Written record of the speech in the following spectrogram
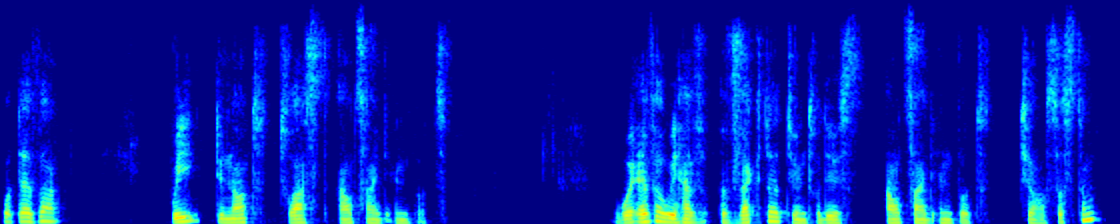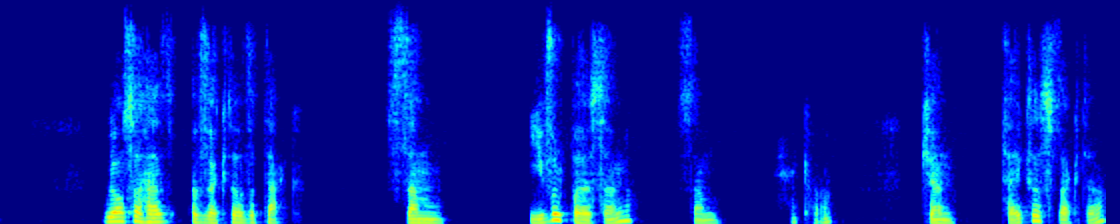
whatever, we do not trust outside input. Wherever we have a vector to introduce outside input to our system, we also have a vector of attack. Some evil person, some hacker, can take this vector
